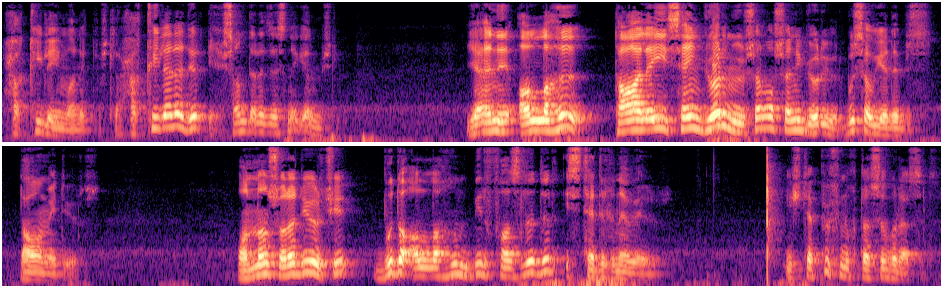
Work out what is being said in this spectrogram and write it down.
Hakkıyla iman etmişler. Hakkıyla nedir? İhsan derecesine gelmişler. Yani Allah'ı Teala'yı sen görmüyorsan o seni görüyor. Bu seviyede biz devam ediyoruz. Ondan sonra diyor ki bu da Allah'ın bir fazlıdır istediğine verir. İşte püf noktası burasıdır.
